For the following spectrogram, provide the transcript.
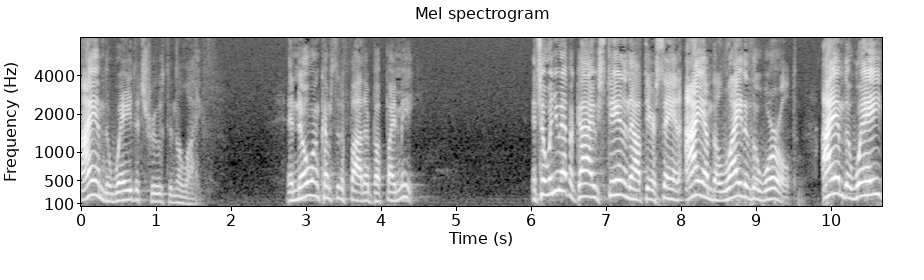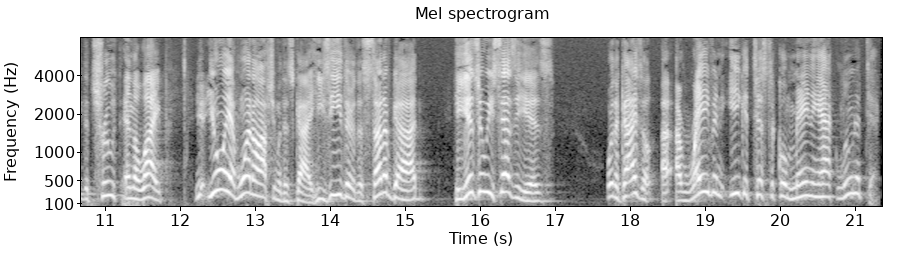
I am the way, the truth, and the life. And no one comes to the Father but by me. And so when you have a guy who's standing out there saying, I am the light of the world, I am the way, the truth, and the life, you, you only have one option with this guy. He's either the Son of God, he is who he says he is, or the guy's a, a, a raven, egotistical, maniac lunatic.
